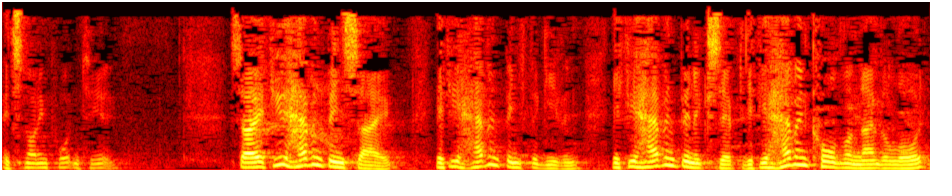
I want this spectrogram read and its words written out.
It's not important to you. So if you haven't been saved, if you haven't been forgiven, if you haven't been accepted, if you haven't called on the name of the Lord,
